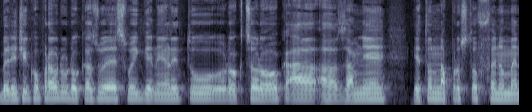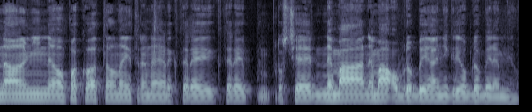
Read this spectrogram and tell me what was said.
Beliček opravdu dokazuje svoji genialitu rok co rok a, a za mě je to naprosto fenomenální, neopakovatelný trenér, který, který prostě nemá, nemá obdoby a nikdy obdoby neměl.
